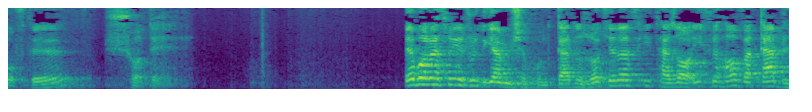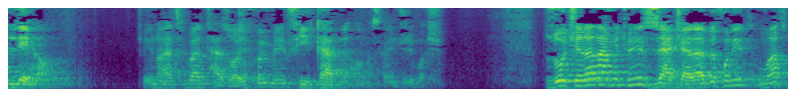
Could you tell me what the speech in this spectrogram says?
گفته شده. عبارت رو یه جور دیگه هم میشه خوند. قد ذکر فی تضاعیف ها و قبل ها که اینو عطف باید تضاعیف کنیم ببین فی قبل ها مثلا اینجوری باشه. ذکره رو هم می‌تونید ذکره بخونید. اون وقت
